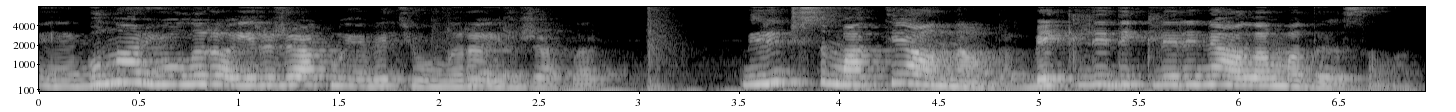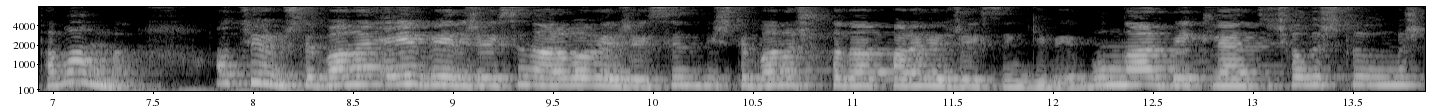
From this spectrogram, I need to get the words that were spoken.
E, bunlar yolları ayıracak mı? Evet yolları ayıracaklar. Birincisi maddi anlamda beklediklerini alamadığı zaman tamam mı? Atıyorum işte bana ev vereceksin, araba vereceksin, işte bana şu kadar para vereceksin gibi. Bunlar beklenti çalıştırılmış.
